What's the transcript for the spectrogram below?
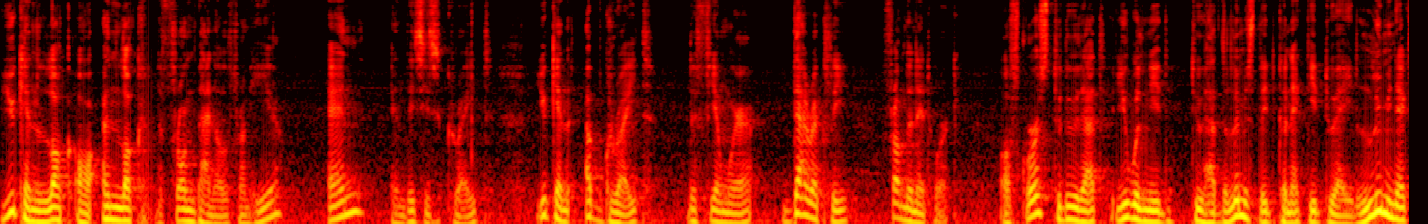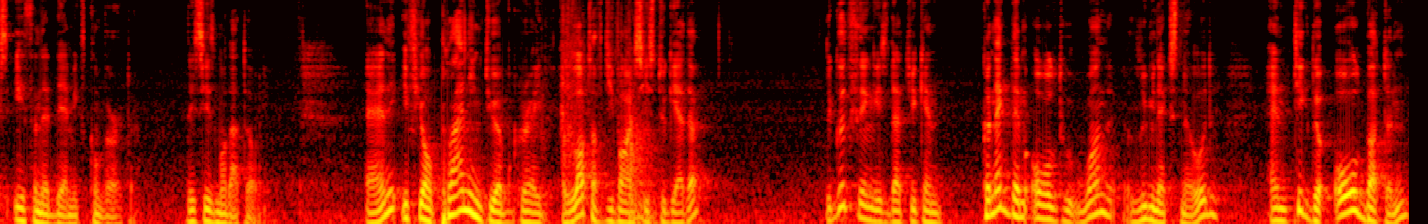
You can lock or unlock the front panel from here. And, and this is great, you can upgrade the firmware directly from the network. Of course, to do that, you will need to have the limit connected to a Luminex Ethernet DMX converter. This is mandatory. And if you're planning to upgrade a lot of devices together, the good thing is that you can connect them all to one Luminex node and tick the All button,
